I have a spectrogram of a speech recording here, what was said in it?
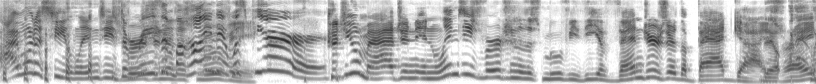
I want to see Lindsey's The version reason of this behind it was movie. pure. Could you imagine in Lindsey's version of this movie, the Avengers are the bad guys, Yep. right?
